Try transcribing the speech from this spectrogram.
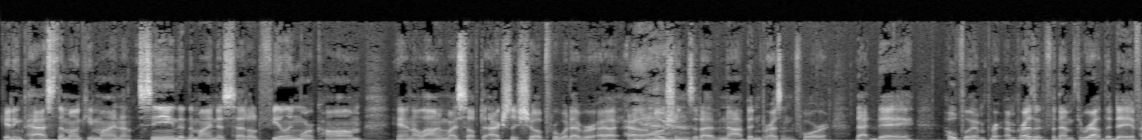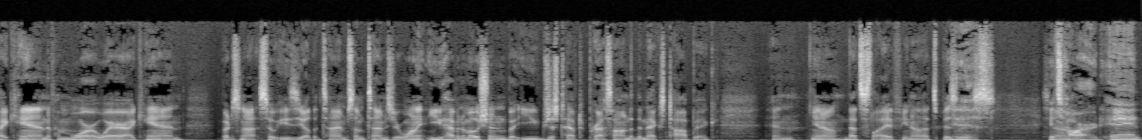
getting past the monkey mind, uh, seeing that the mind has settled, feeling more calm, and allowing myself to actually show up for whatever uh, Yeah. emotions that I've not been present for that day. Hopefully, I'm, pre- I'm present for them throughout the day if I can. If I'm more aware, I can. But it's not so easy all the time. Sometimes you're wanting, you have an emotion, but you just have to press on to the next topic. And, you know, that's life, you know, that's it business. is it's hard and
